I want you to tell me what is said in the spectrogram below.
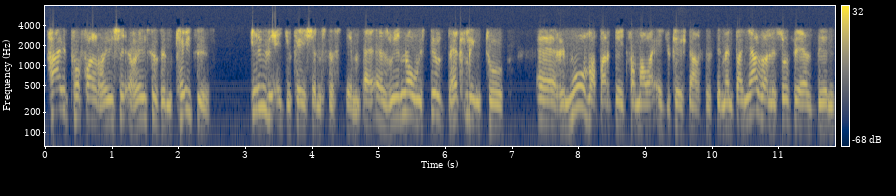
high-profile racism cases in the education system. Uh, as we know, we're still battling to remove apartheid from our educational system. And Panyaza Lesufi has been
